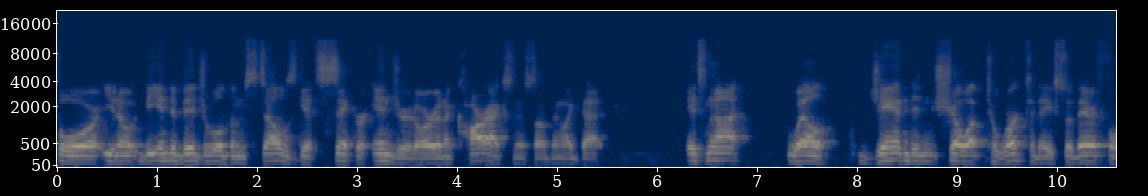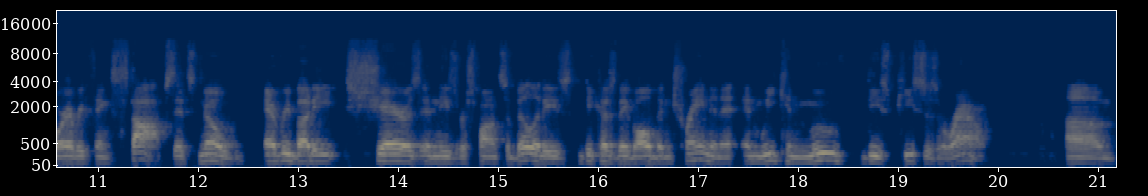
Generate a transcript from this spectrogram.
for you know the individual themselves gets sick or injured or in a car accident or something like that. It's not well jan didn't show up to work today so therefore everything stops. It's no everybody shares in these responsibilities because they've all been trained in it and we can move these pieces around. Um,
